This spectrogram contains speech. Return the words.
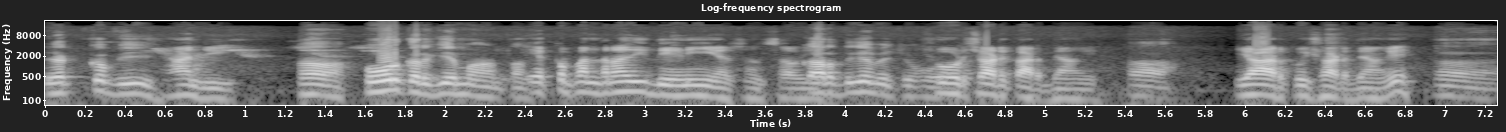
ਇੱਕ ਵੀ ਹਾਂਜੀ। ਹਾਂ ਹੋਰ ਕਰੀਏ ਮਾਨ ਤਾਂ। ਇੱਕ 15 ਦੀ ਦੇਣੀ ਹੈ ਸੰਸਾ ਕਰ ਦਈਏ ਵਿੱਚ ਹੋਰ। ਛੋਟ ਕਰ ਦਿਆਂਗੇ। ਹਾਂ। ਹਜ਼ਾਰ ਕੋਈ ਛੱਡ ਦਿਆਂਗੇ। ਹਾਂ।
